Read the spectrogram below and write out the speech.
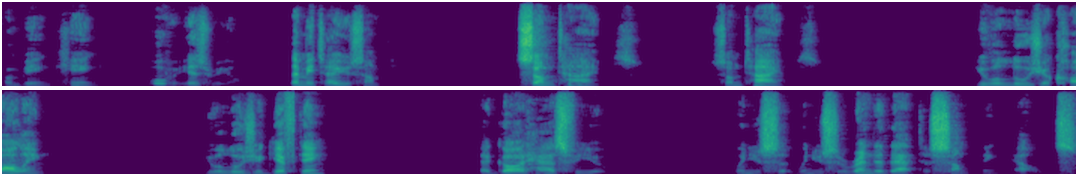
from being king over Israel. Let me tell you something. Sometimes, sometimes, you will lose your calling. You will lose your gifting that God has for you when you, when you surrender that to something else.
